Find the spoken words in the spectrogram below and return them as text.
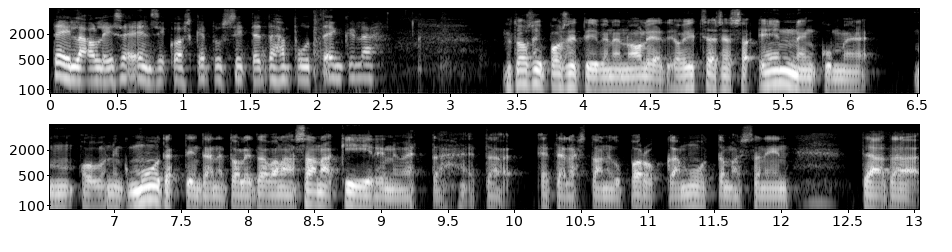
teillä oli se ensikosketus sitten tähän puutteen kylään? No tosi positiivinen oli, että jo itse asiassa ennen kuin me niin kuin muutettiin tänne, että oli tavallaan sana kiirinyt, että, että etelästä on niin kuin porukkaa muuttamassa, niin täältä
